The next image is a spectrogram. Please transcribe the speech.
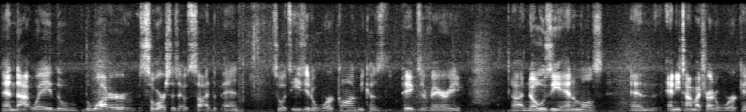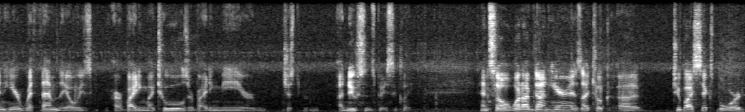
And that way the, the water source is outside the pen so it's easy to work on because pigs are very uh, nosy animals and anytime I try to work in here with them they always are biting my tools or biting me or just a nuisance basically. And so what I've done here is I took a 2x6 board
